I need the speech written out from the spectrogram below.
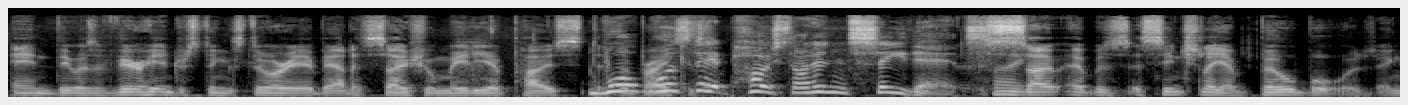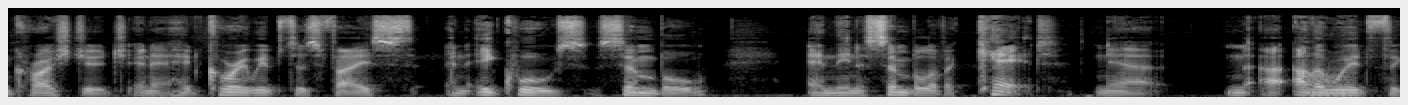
and there was a very interesting story about a social media post. What was that post? I didn't see that. So. so. it was essentially a billboard in Christchurch, and it had Corey Webster's face, an equals symbol, and then a symbol of a cat. Now, other oh. word for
